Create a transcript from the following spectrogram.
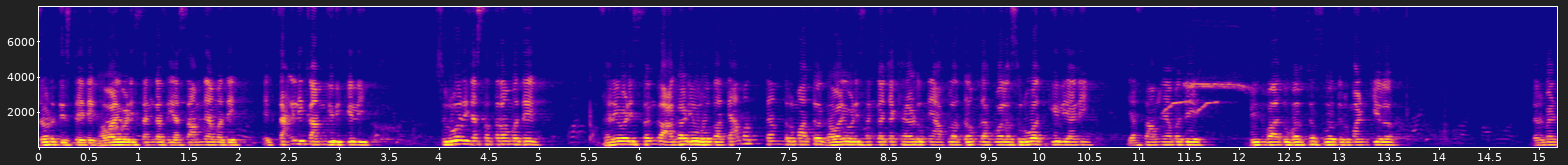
जड दिसतंय ते घवाळेवाडी संघाचं या सामन्यामध्ये. एक चांगली कामगिरी केली. सुरुवातीच्या सत्रामध्ये झरेवाडी संघ आघाडीवर होता. त्यामध्ये त्यानंतर मात्र घवाळीवाडी संघाच्या खेळाडूंनी आपला दम दाखवायला सुरुवात केली आणि या सामन्यामध्ये बिनवाद वर्चस्व निर्माण केलं. दरम्यान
